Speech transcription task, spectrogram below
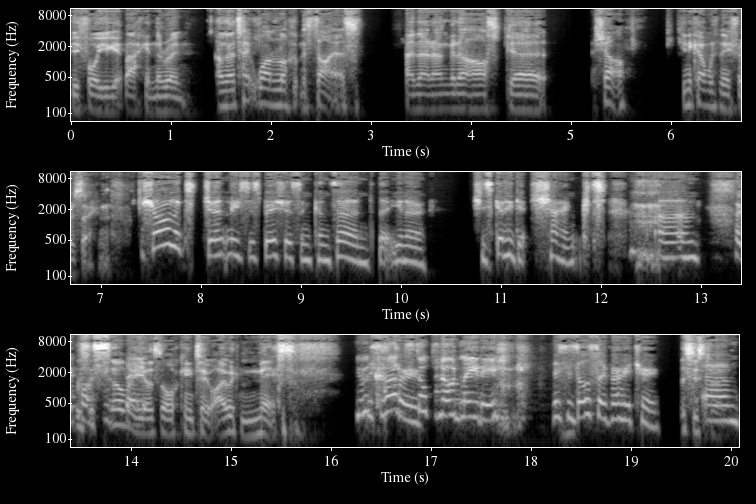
before you get back in the room, I'm going to take one look at Matthias, and then I'm going to ask uh, Shah, can you come with me for a second? Charlotte looks gently suspicious and concerned that, you know, she's going to get shanked. Um, This is keep Silver you're talking to. I would miss. You This can't stop an old lady. this is also very true. This is true. Um,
